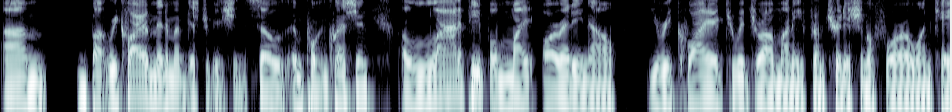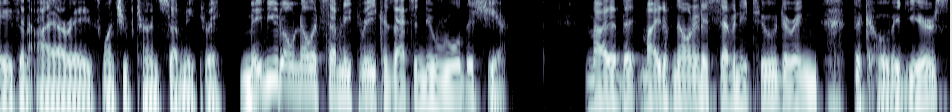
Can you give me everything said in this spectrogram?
Um, but require minimum distribution. So, important question. A lot of people might already know you're required to withdraw money from traditional 401ks and IRAs once you've turned 73. Maybe you don't know it's 73 because that's a new rule this year. Might have been, might have known it as 72 during the COVID years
